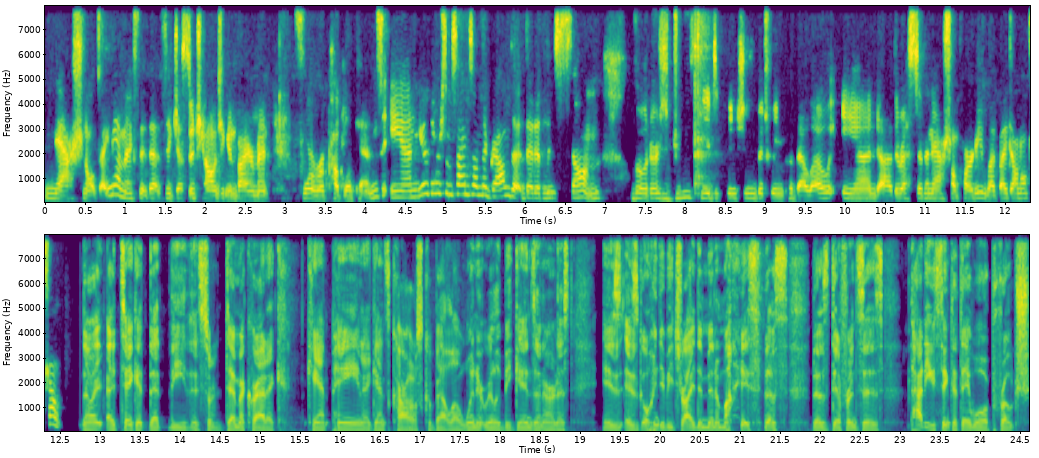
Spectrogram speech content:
national dynamics that, that suggest a challenging environment for Republicans. And you know, there are some signs on the ground that, that at least some voters do see a distinction between Curbelo and uh, the rest of the national party led by Donald Trump. Now, I, I take it that the, the sort of Democratic campaign against Carlos Curbelo, when it really begins in earnest, is is going to be trying to minimize those those differences. How do you think that they will approach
